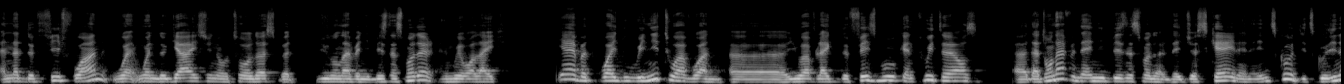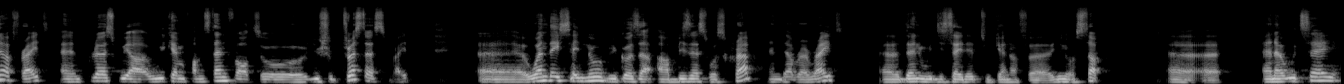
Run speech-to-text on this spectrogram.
And at the fifth one, when, when the guys, you know, told us, but you don't have any business model. And we were like, yeah, but why do we need to have one? Uh, you have like the Facebook and Twitters uh, that don't have any business model. They just scale and it's good. It's good enough, right? And plus we are, we came from Stanford, so you should trust us, right? when they say no because our, business was crap and they were right, then we decided to kind of you know stop. and I would say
